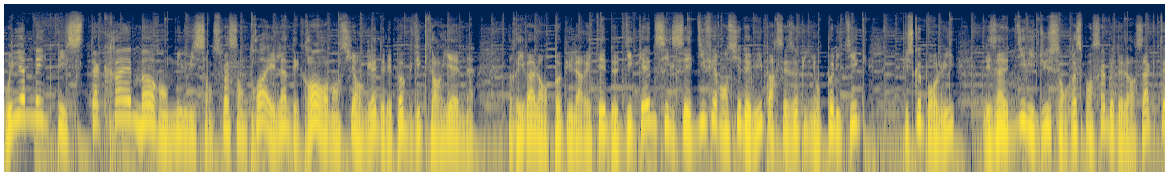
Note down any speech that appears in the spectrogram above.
William Makepeace Thackeray, mort en 1863, est l'un des grands romanciers anglais de l'époque victorienne. Rival en popularité de Dickens, il s'est différencié de lui par ses opinions politiques, puisque pour lui, les individus sont responsables de leurs actes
